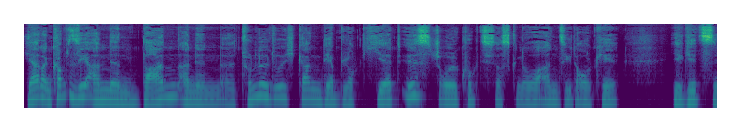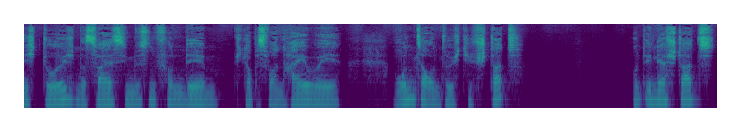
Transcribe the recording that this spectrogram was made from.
Ja, dann kommen sie an den Bahn, an den äh, Tunneldurchgang, der blockiert ist. Joel guckt sich das genauer an, sieht, okay, hier geht es nicht durch. Und das heißt, sie müssen von dem, ich glaube, es war ein Highway, runter und durch die Stadt. Und in der Stadt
